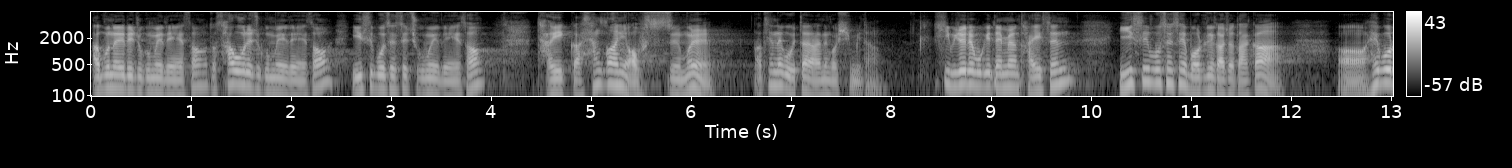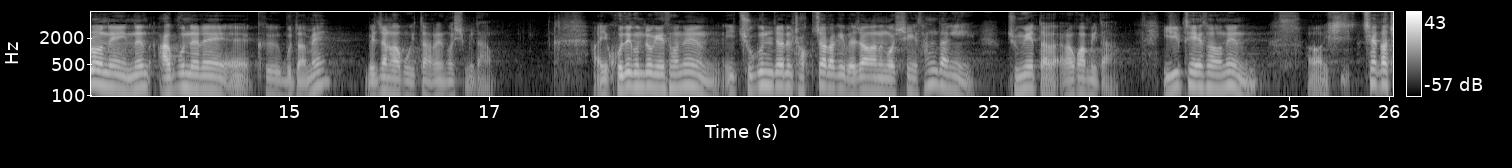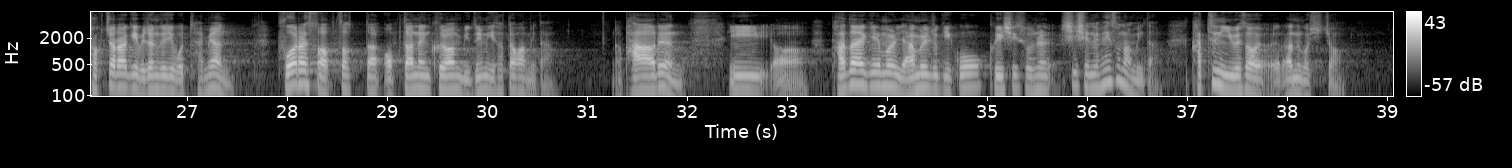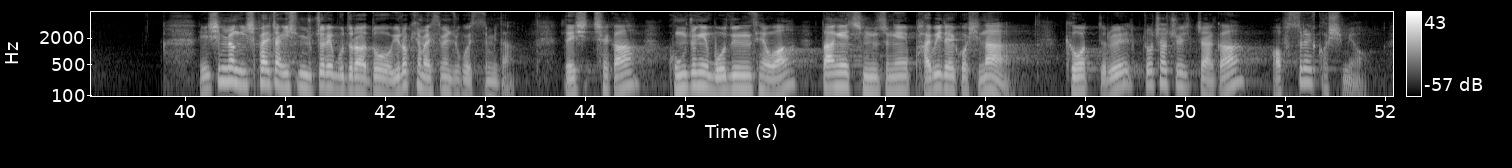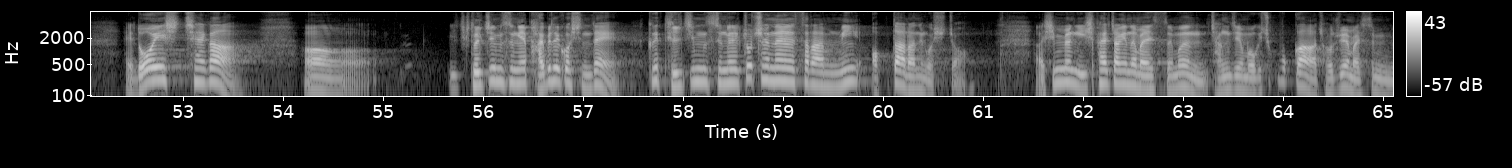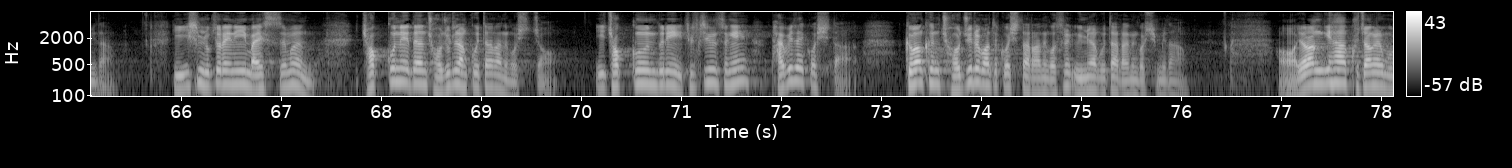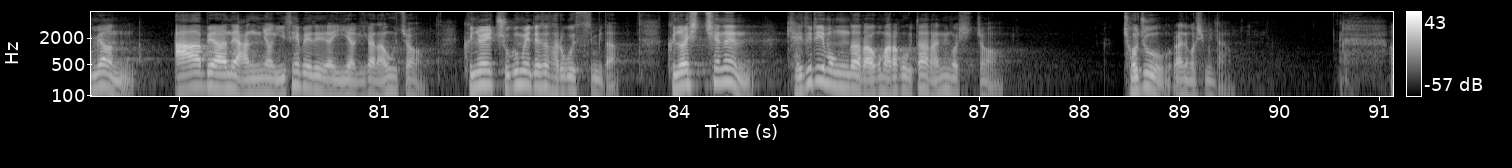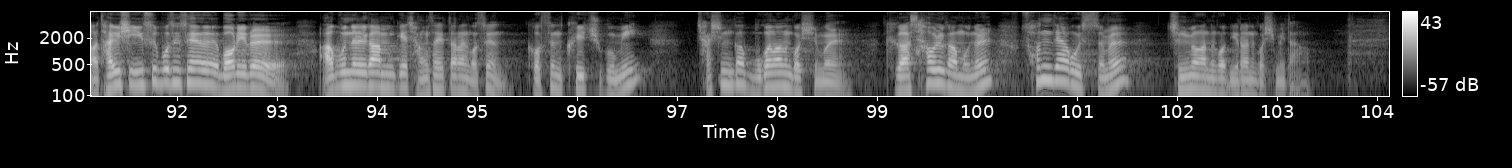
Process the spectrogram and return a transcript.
아브넬의 죽음에 대해서 또 사울의 죽음에 대해서 이스보셋의 죽음에 대해서 다윗과 상관이 없음을 나타내고 있다라는 것입니다. 12절에 보게 되면 다윗은 이스보셋의 머리를 가져다가 어, 헤브론에 있는 아브넬의 그 무덤에 매장하고 있다는 것입니다. 아, 이 고대 운동에서는 이 죽은 자를 적절하게 매장하는 것이 상당히 중요했다라고 합니다. 이집트에서는 어, 시체가 적절하게 매장되지 못하면 부활할 수 없었다, 없다는 그런 믿음이 있었다고 합니다. 바알은 이 어, 바다의 괴물 얌을 죽이고 그의 시신을, 시신을 훼손합니다. 같은 이유에서라는 것이죠. 신명 28장 26절에 보더라도 이렇게 말씀해 주고 있습니다. 내 시체가 공중의 모든 새와 땅의 짐승의 밥이 될 것이나 그것들을 쫓아줄 자가 없을 것이며 너의 시체가 어, 들짐승의 밥이 될 것인데 그 들짐승을 쫓아낼 사람이 없다라는 것이죠. 아, 신명기 28장에 있는 말씀은 장제목이 축복과 저주의 말씀입니다. 이 26절에 있는 이 말씀은 적군에 대한 저주를 안고 있다는 것이죠. 이 적군들이 들짐승의 밥이 될 것이다. 그만큼 저주를 받을 것이다라는 것을 의미하고 있다라는 것입니다. 어, 열왕기하 9장을 보면 아내 악령 이세벨에 대한 이야기가 나오죠. 그녀의 죽음에 대해서 다루고 있습니다. 그녀의 시체는 개들이 먹는다라고 말하고 있다라는 것이죠. 저주라는 것입니다. 어, 다윗이 이스보셋의 머리를 아브넬과 함께 장사했다는 것은 그것은 그의 죽음이 자신과 무관한 것임을 그가 사울 가문을 선대하고 있음을 증명하는 것이라는 것입니다.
